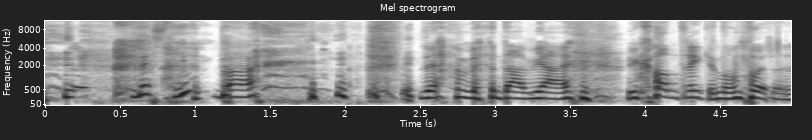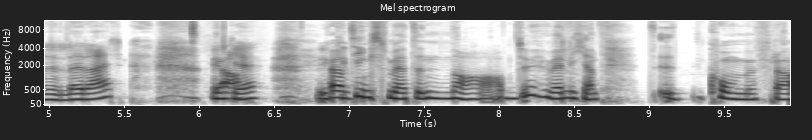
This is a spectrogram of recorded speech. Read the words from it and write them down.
Nesten. Det er det der vi er. Vi kan trekke noen paralleller her. Ja. Ok. Ja, ting som heter Nadu, veldig kjent. Det Kommer fra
